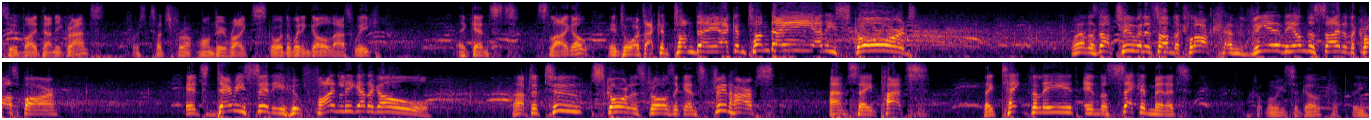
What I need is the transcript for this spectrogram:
To by Danny Grant. First touch for Andre Wright. Scored the winning goal last week against Sligo. In towards Akintunde. Akintunde! And he scored! Well, there's not two minutes on the clock, and via the underside of the crossbar, it's Derry City who finally get a goal. After two scoreless draws against Finn Harps and St. Pat's, they take the lead in the second minute. A couple of weeks ago, kept the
